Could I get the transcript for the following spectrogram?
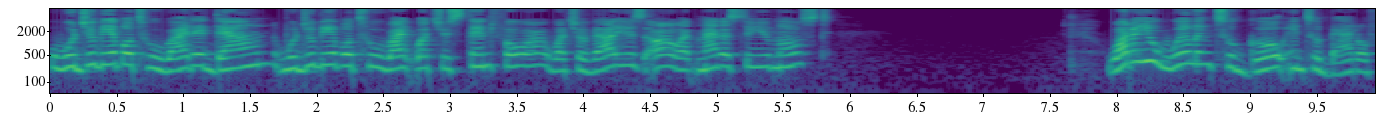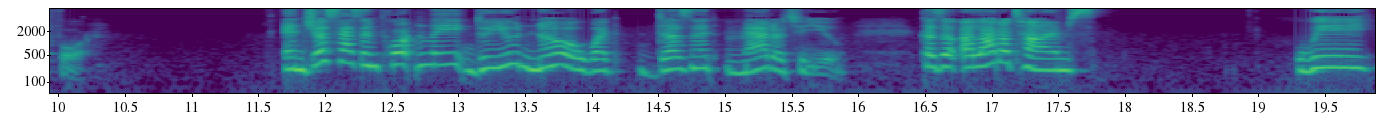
would you be able to write it down? Would you be able to write what you stand for, what your values are, what matters to you most? What are you willing to go into battle for? And just as importantly, do you know what doesn't matter to you? Because a, a, lot of times we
